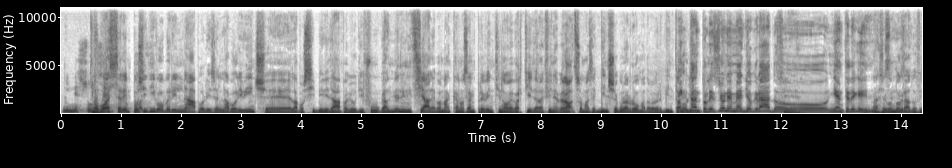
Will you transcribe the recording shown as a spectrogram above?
in nessun No, senso. può essere in positivo per il Napoli, se il Napoli vince la possibilità proprio di fuga, almeno iniziale, poi mancano sempre 29 partite alla fine, però insomma se vince pure a Roma dopo aver vinto Intanto l'Olimpia, lesione medio grado, niente di che. Beh, secondo grado fi-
